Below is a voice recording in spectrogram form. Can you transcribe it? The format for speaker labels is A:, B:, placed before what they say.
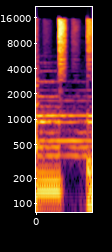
A: 啊。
